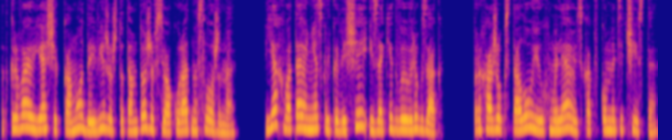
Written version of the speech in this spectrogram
Открываю ящик комода и вижу, что там тоже все аккуратно сложено. Я хватаю несколько вещей и закидываю в рюкзак. Прохожу к столу и ухмыляюсь, как в комнате чисто.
